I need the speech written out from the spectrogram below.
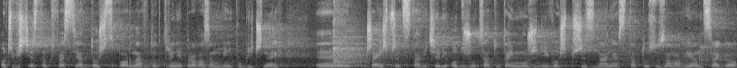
Oczywiście jest to kwestia dość sporna w doktrynie prawa zamówień publicznych. E, część przedstawicieli odrzuca tutaj możliwość przyznania statusu zamawiającego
